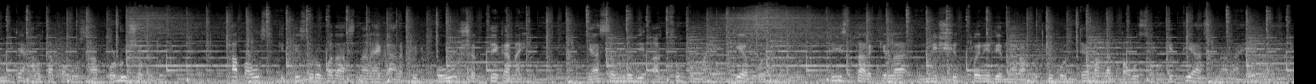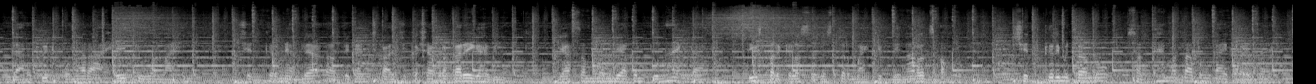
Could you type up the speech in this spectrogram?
मध्यम ते हलका पाऊस हा पडू शकतो. हा पाऊस किती स्वरूपात असणार आहे गारपीट होऊ शकते का नाही यासंबंधी अचूक माहिती आपण तीस तारखेला निश्चितपणे देणार आहोत की कोणत्या भागात पाऊस हा किती असणार आहे गारपीट होणार आहे किंवा नाही. शेतकऱ्यांनी आपल्या पिकांची काळजी कशा प्रकारे घ्यावी यासंबंधी आपण पुन्हा एकदा तीस तारखेला सविस्तर माहिती देणारच आहोत. शेतकरी मित्रांनो सध्या मात्र आपण काय करायचं आहे?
